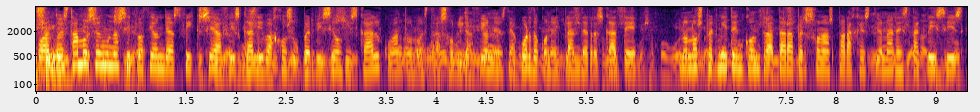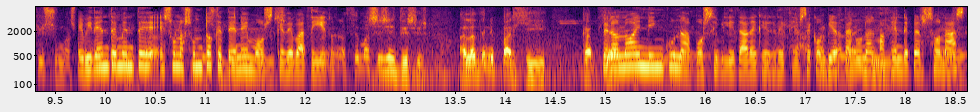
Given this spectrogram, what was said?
Cuando estamos en una situación de asfixia fiscal y bajo supervisión fiscal, cuando nuestras obligaciones, de acuerdo con el plan de rescate, no nos permiten contratar a personas para gestionar esta crisis, evidentemente es un asunto que tenemos que debatir. Pero no hay ninguna posibilidad de que Grecia se convierta en un almacén de personas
